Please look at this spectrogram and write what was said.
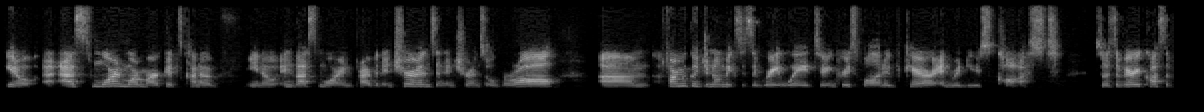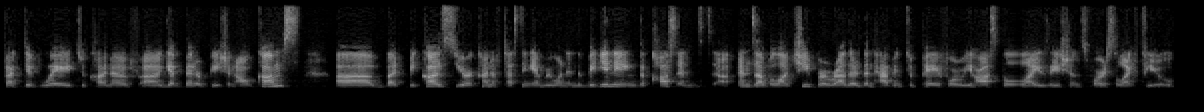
you know, as more and more markets kind of you know invest more in private insurance and insurance overall. Um, pharmacogenomics is a great way to increase quality of care and reduce cost. So it's a very cost effective way to kind of uh, get better patient outcomes. Uh, but because you're kind of testing everyone in the beginning, the cost ends, uh, ends up a lot cheaper rather than having to pay for rehospitalizations for a select few.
